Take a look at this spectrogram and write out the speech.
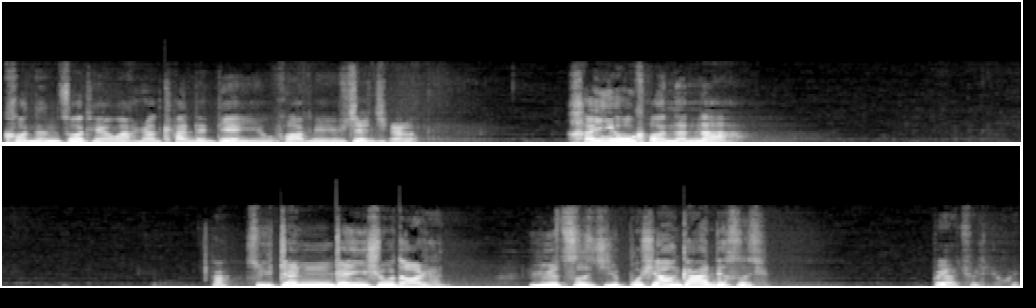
可能昨天晚上看的电影画面有现前了，很有可能呐。啊，所以真正修道人，与自己不相干的事情，不要去理会，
